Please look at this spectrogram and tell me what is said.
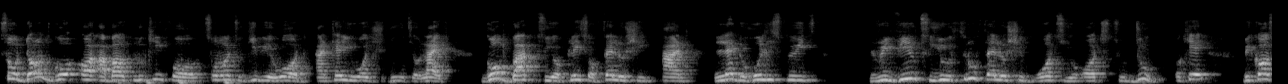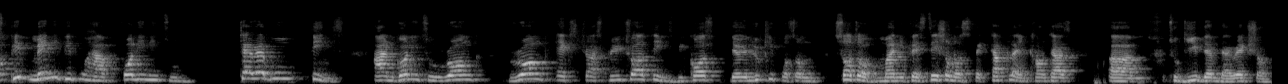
So don't go about looking for someone to give you a word and tell you what you should do with your life. Go back to your place of fellowship and let the Holy Spirit reveal to you through fellowship what you ought to do. Okay? Because pe many people have fallen into terrible things and gone into wrong wrong extra spiritual things because they're looking for some sort of manifestation or spectacular encounters um, to give them direction.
